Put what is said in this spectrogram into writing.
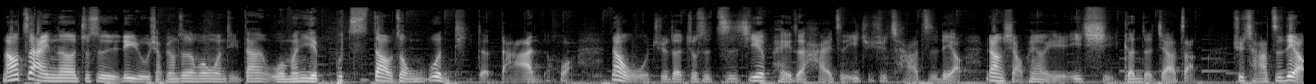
然后再呢，就是例如小朋友真的问问题，但我们也不知道这种问题的答案的话，那我觉得就是直接陪着孩子一起去查资料，让小朋友也一起跟着家长。去查资料，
